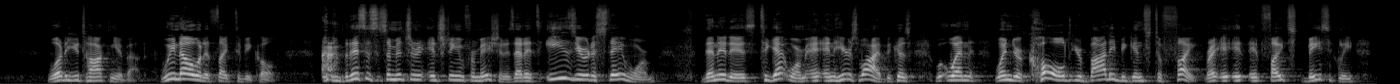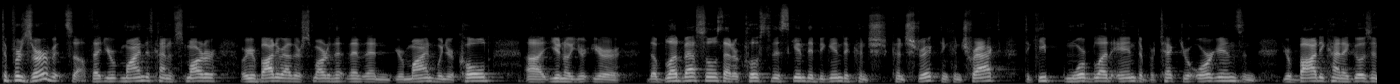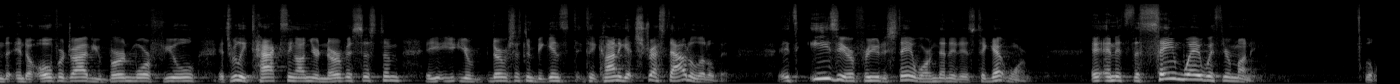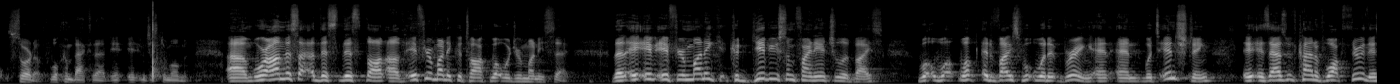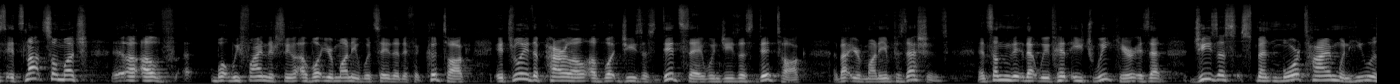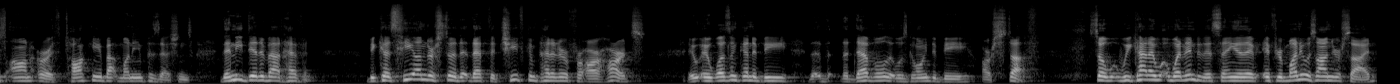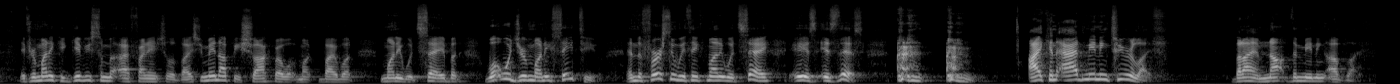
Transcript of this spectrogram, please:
What are you talking about? We know what it's like to be cold. but this is some interesting information, is that it's easier to stay warm than it is to get warm. And, and here's why because when, when you're cold, your body begins to fight, right? It, it, fights basically to preserve itself, that your mind is kind of smarter, or your body rather smarter than, than, than your mind when you're cold. Uh, you know, your, the blood vessels that are close to the skin, they begin to constrict and contract to keep more blood in to protect your organs, and your body kind of goes into, into overdrive. You burn more fuel. It's really taxing on your nervous system. Your nervous system begins to, to kind of get stressed out a little bit. It's easier for you to stay warm than it is to get warm. And it's the same way with your money. Well, sort of. We'll come back to that in, just a moment. Um, we're on this, uh, this, this thought of if your money could talk, what would your money say? That if, if your money could give you some financial advice, what, what, what advice would it bring? And, and what's interesting is as we've kind of walked through this, it's not so much uh, of what we find interesting of what your money would say that if it could talk, it's really the parallel of what Jesus did say when Jesus did talk about your money and possessions. And something that we've hit each week here is that Jesus spent more time when he was on earth talking about money and possessions than he did about heaven. Because he understood that, that the chief competitor for our hearts, it, it wasn't going to be the, the devil, it was going to be our stuff. So we kind of went into this saying that if your money was on your side, if your money could give you some uh, financial advice, you may not be shocked by what, by what money would say, but what would your money say to you? And the first thing we think money would say is, is this I can add meaning to your life but I am not the meaning of life.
